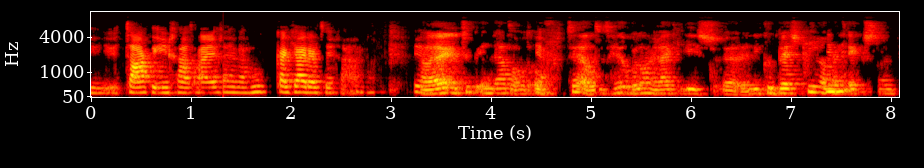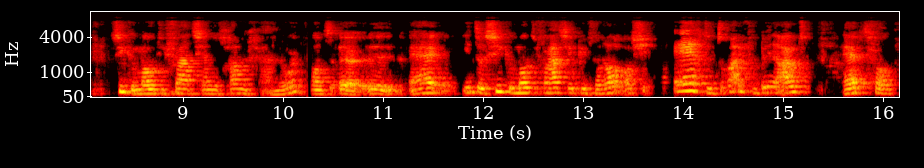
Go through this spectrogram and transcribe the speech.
je, je taken ingaat eigenlijk. En hoe kijk jij daar tegenaan? Ja. Nou, daar heb je natuurlijk inderdaad al wat Ja. over verteld. Dat het heel belangrijk is, eh, en je kunt best prima met Mhm. extrinsieke motivatie aan de gang gaan hoor. Want eh, hè, intrinsieke motivatie heb je vooral als je echt de drive van binnenuit hebt van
